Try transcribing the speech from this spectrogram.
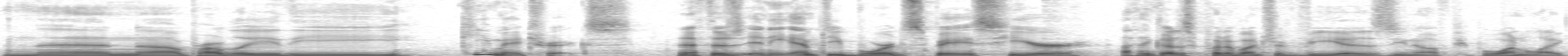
and then uh, probably the key matrix. And if there's any empty board space here, I think I'll just put a bunch of vias, you know, if people want to like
